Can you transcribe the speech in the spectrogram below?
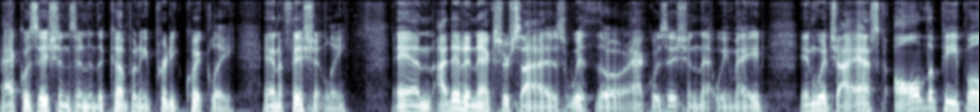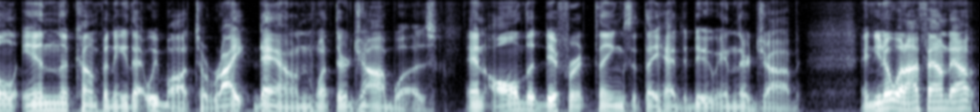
acquisitions into the company pretty quickly and efficiently. And I did an exercise with the acquisition that we made in which I asked all the people in the company that we bought to write down what their job was and all the different things that they had to do in their job. And you know what I found out?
